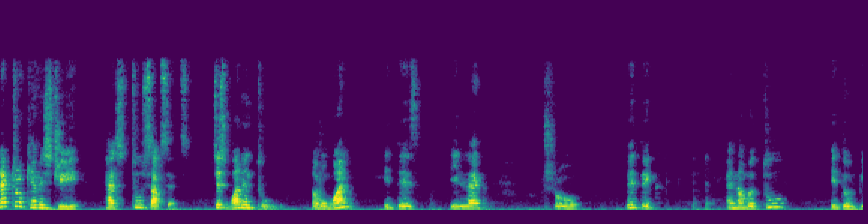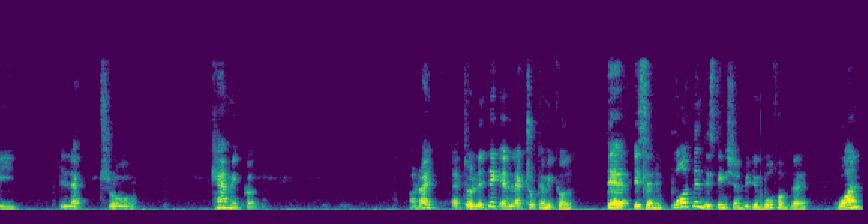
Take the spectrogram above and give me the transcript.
Electrochemistry has two subsets just one and two. Number one it is electrolytic. And number two it will be electrochemical. All right? Electrolytic and electrochemical. There is an important distinction between both of them. One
